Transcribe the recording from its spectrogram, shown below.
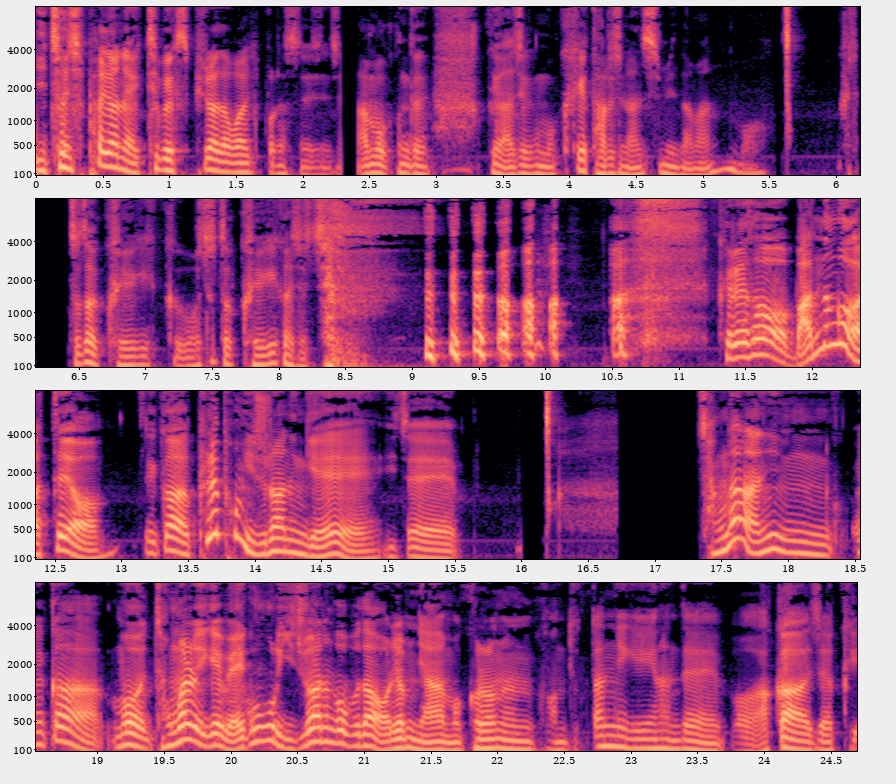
2018년에 액티브 엑스 필요하다고 할 뻔했어요 진짜. 아 뭐 근데 그게 아직 뭐 크게 다르진 않습니다만 뭐 어쩌다 그 얘기 그 어쩌다 그 얘기까지 했지? 그래서 맞는 것 같아요. 그러니까 플랫폼 위주라는 게 이제 장난 아닌 그러니까 뭐 정말로 이게 외국으로 이주하는 것보다 어렵냐 뭐 그러면 그건 또 딴 얘기긴 한데 뭐 아까 이제 그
